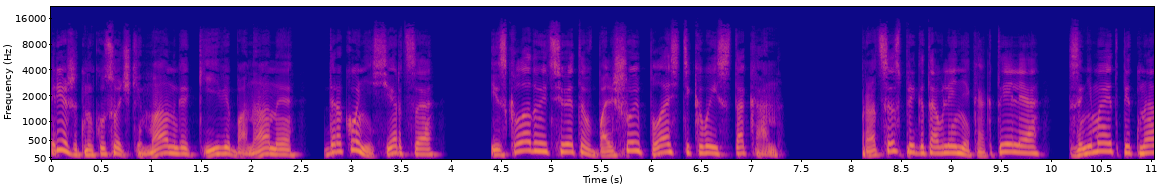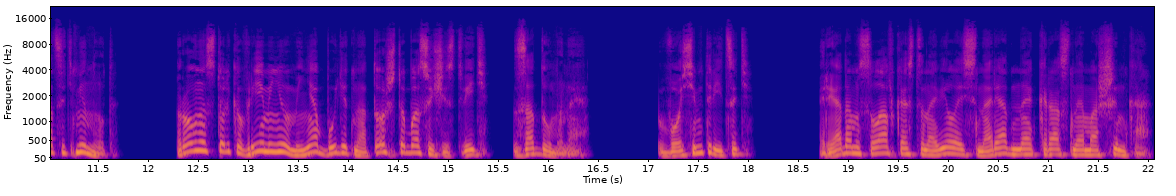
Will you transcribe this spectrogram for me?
режет на кусочки манго, киви, бананы, драконье сердце и складывает все это в большой пластиковый стакан. Процесс приготовления коктейля занимает 15 минут. Ровно столько времени у меня будет на то, чтобы осуществить задуманное. 8.30. Рядом с лавкой остановилась нарядная красная машинка.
